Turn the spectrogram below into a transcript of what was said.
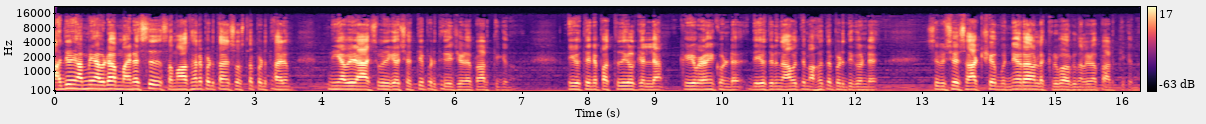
ആദ്യം അമ്മ അവരുടെ മനസ്സ് സമാധാനപ്പെടുത്താനും സ്വസ്ഥപ്പെടുത്താനും നീ അവരെ ആശ്വദിക്കുക ശക്തിപ്പെടുത്തുകയും ചെയ്യണേ പ്രാർത്ഥിക്കുന്നു. ദൈവത്തിന്റെ പദ്ധതികൾക്കെല്ലാം കീഴ്വഴങ്ങിക്കൊണ്ട് ദൈവത്തിന്റെ നാമത്തെ മഹത്വപ്പെടുത്തിക്കൊണ്ട് സുവിശേഷ സാക്ഷ്യം മുന്നേറാനുള്ള കൃപ അവർക്ക് നൽകണം പ്രാർത്ഥിക്കുന്നു.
